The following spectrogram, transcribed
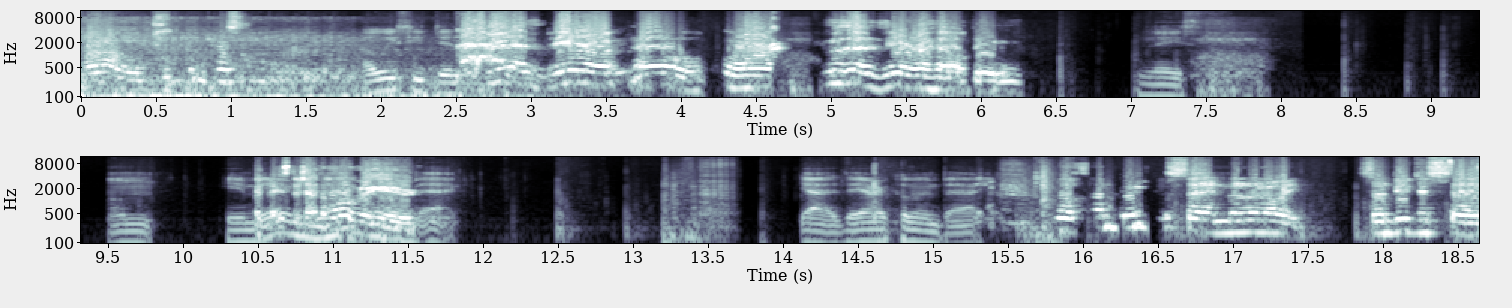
Bro, just, At least he didn't. You had zero health, or you was at zero health, dude. Nice. Um, he may Let's or jump may not over here. Back. Yeah, they are coming back. well, some dude just said, no, no, no, wait. Some dude just said,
